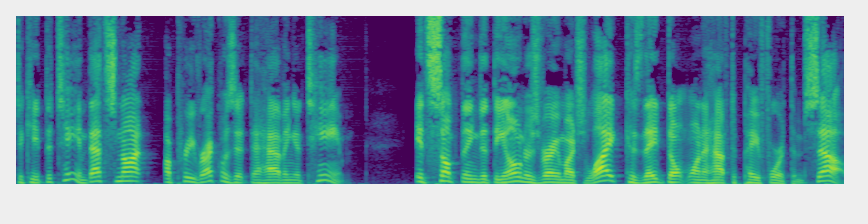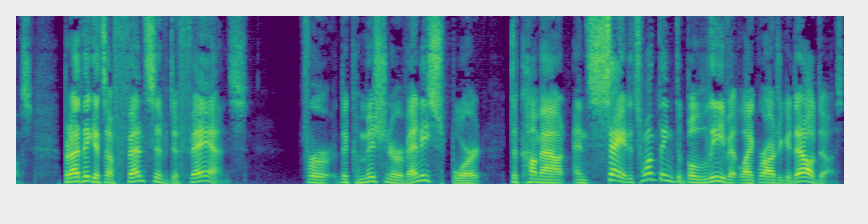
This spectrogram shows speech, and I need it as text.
to keep the team. That's not a prerequisite to having a team. It's something that the owners very much like because they don't want to have to pay for it themselves. But I think it's offensive to fans for the commissioner of any sport to come out and say it. It's one thing to believe it like Roger Goodell does.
